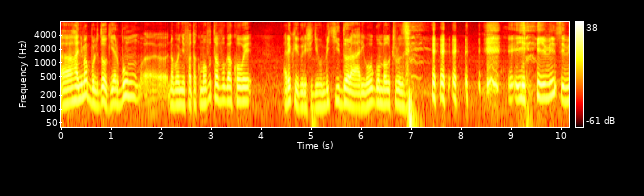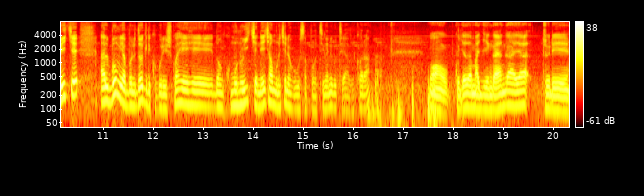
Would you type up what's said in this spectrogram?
Ah, hanyuma Bulldog iyi album ah, nabonye ifata ku mavuta avuga ko we ari kwigurisha igihumbi cy'idolari wowe ugomba gucuruza. Iyi minsi mike album ya Bulldog iri kugurishwa hehe umuntu uyikeneye cyangwa umuntu ukeneye kugusapotinga ni gute yabikora kugeza amagingo aya ngaya turi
